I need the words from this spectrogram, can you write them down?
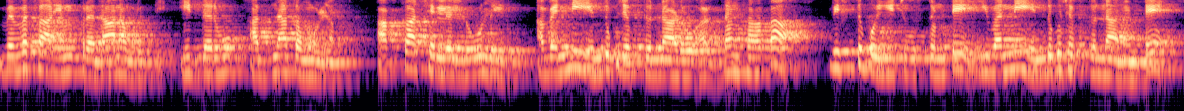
వ్యవసాయం ప్రధాన వృత్తి. ఇద్దరు అజ్ఞా తమ్ముళ్ళం అక్క చెల్లెళ్ళు లేరు. అవన్నీ ఎందుకు చెప్తున్నాడో అర్థం కాక విస్తుపోయి చూస్తుంటే ఇవన్నీ ఎందుకు చెప్తున్నానంటే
